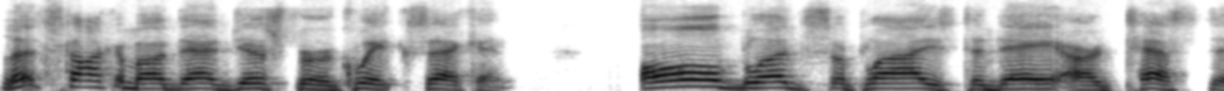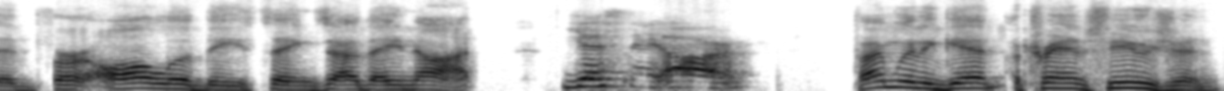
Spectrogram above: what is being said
Let's talk about that just for a quick second. All blood supplies today are tested for all of these things, are they not? Yes, they are. If I'm going to get a transfusion,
